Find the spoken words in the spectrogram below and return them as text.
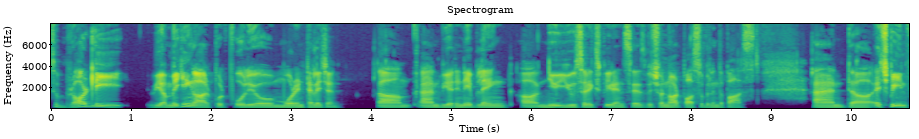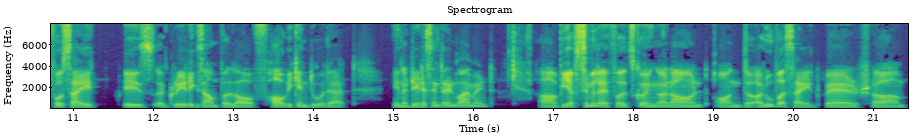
so broadly we are making our portfolio more intelligent um, and we are enabling uh, new user experiences which were not possible in the past. And uh, hp InfoSight is a great example of how we can do that in a data center environment. Uh, we have similar efforts going around on the Aruba side, where um,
